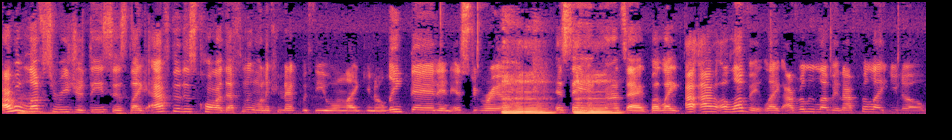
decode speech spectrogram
I would love to read your thesis. Like after this call, I definitely want to connect with you on like you know LinkedIn and Instagram mm-hmm. and stay mm-hmm. in contact. But like I, I, I, love it. Like I really love it, and I feel like you know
